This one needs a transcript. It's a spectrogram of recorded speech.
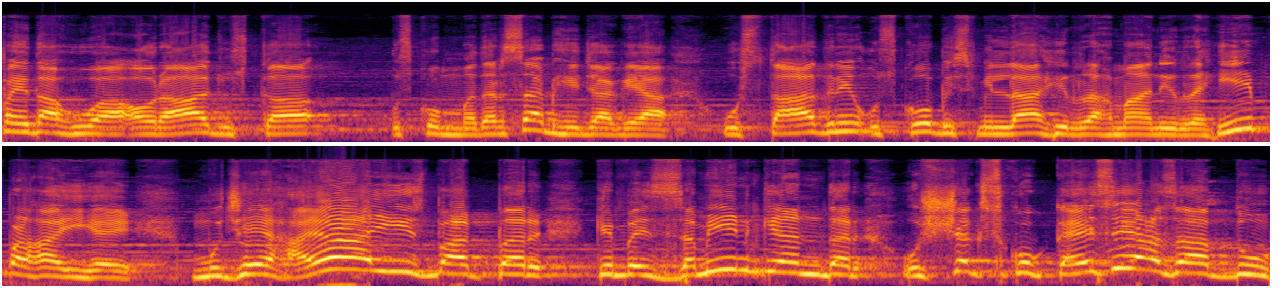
پیدا ہوا اور آج اس کا اس کو مدرسہ بھیجا گیا۔ استاد نے اس کو بسم اللہ الرحمن الرحیم پڑھائی ہے۔ مجھے حیا آئی اس بات پر کہ میں زمین کے اندر اس شخص کو کیسے عذاب دوں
